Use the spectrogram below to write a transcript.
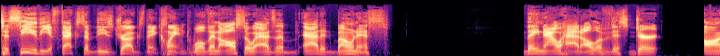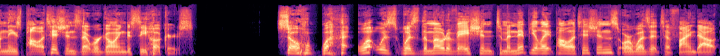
to see the effects of these drugs they claimed. Well, then also as a added bonus, they now had all of this dirt on these politicians that were going to see hookers. So what what was was the motivation to manipulate politicians or was it to find out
